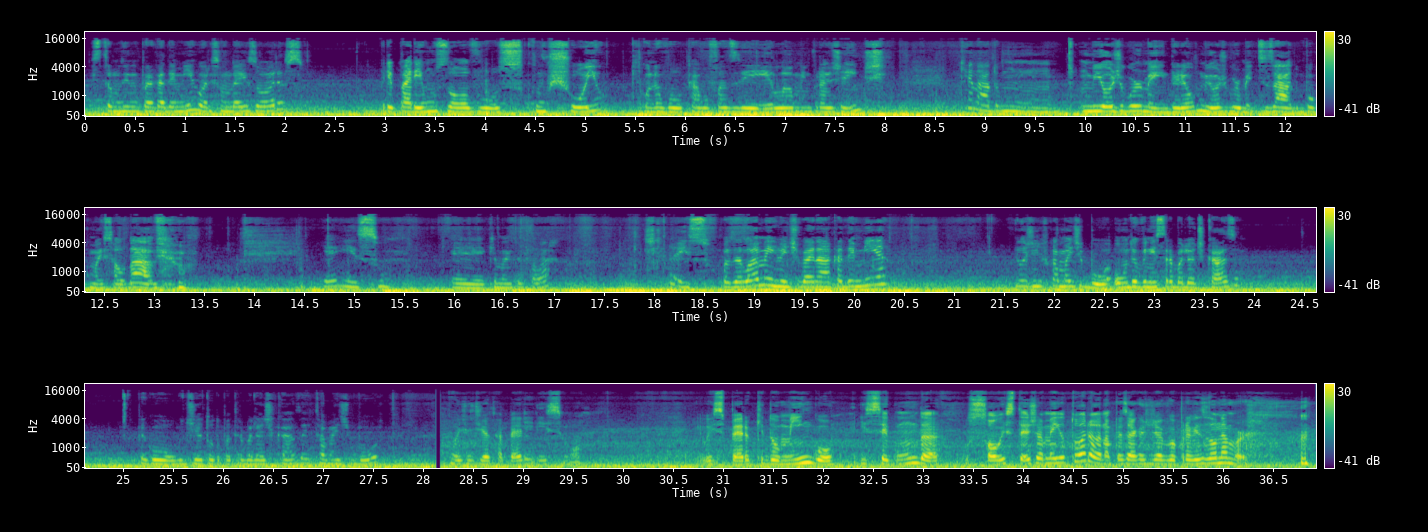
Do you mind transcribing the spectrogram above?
Estamos indo pra academia, agora são 10 horas. Preparei uns ovos com shoyu, quando eu voltar vou fazer lamen pra gente. Que é nada, um, um miojo gourmet, entendeu? Um miojo gourmetizado, um pouco mais saudável. E é isso. É, que mais eu falar? Acho que é isso. Fazer lamen, a gente vai na academia. E hoje a gente fica mais de boa. Ontem o Vinícius trabalhou de casa. Pegou o dia todo pra trabalhar de casa e tá mais de boa. Hoje o dia tá belíssimo. Eu espero que domingo e segunda o sol esteja meio torando, apesar que a gente já viu a previsão, né, amor?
